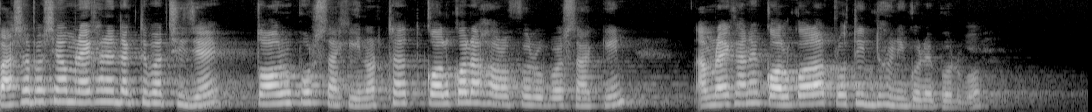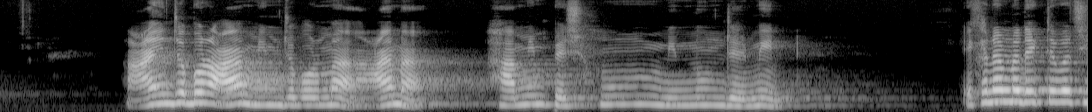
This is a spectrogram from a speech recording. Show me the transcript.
পাশাপাশি আমরা এখানে দেখতে পাচ্ছি যে তর উপর সাকিন, অর্থাৎ কলকলা হরফের উপর সাকিন, আমরা এখানে কলকলা প্রতিধ্বনি করে পড়ব। আইন জবর আ, মিম জবর মা আমা হামিম পেশ, হুম মিম নুন মিন। এখানে আমরা দেখতে পাচ্ছি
